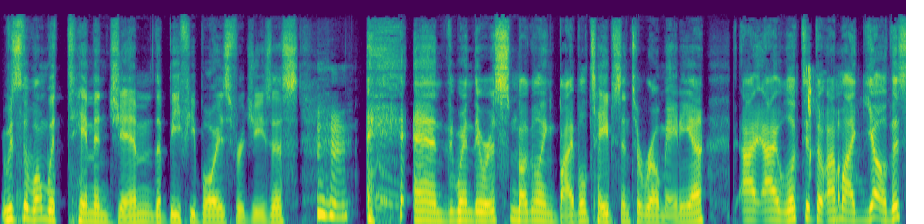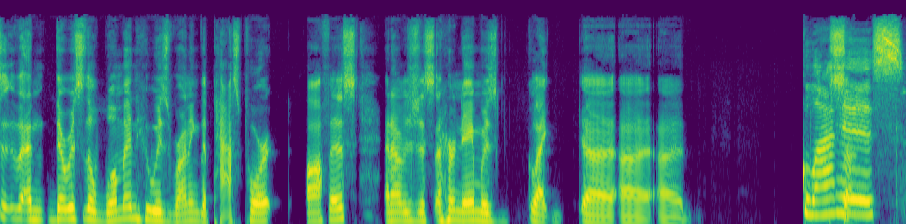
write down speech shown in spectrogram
It was the one with Tim and Jim, the Beefy Boys for Jesus. Mhm. and when they were smuggling Bible tapes into Romania, I, I looked at the. I'm like, yo, this is. And there was the woman who was running the passport office, and I was just. Her name was like uh uh uh Gladys.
